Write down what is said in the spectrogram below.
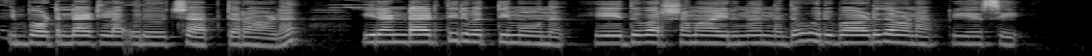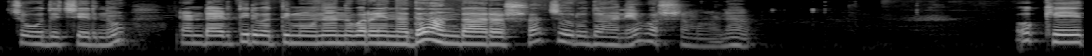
ഇമ്പോർട്ടന്റ് ആയിട്ടുള്ള ഒരു ചാപ്റ്ററാണ് ഈ രണ്ടായിരത്തി ഇരുപത്തി മൂന്ന് ഏത് വർഷമായിരുന്നു എന്നത് ഒരുപാട് തവണ പി എസ് സി ചോദിച്ചിരുന്നു. രണ്ടായിരത്തി ഇരുപത്തി മൂന്ന് എന്ന് പറയുന്നത് അന്താരാഷ്ട്ര ചെറുധാന്യ വർഷമാണ്. ഓക്കെ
